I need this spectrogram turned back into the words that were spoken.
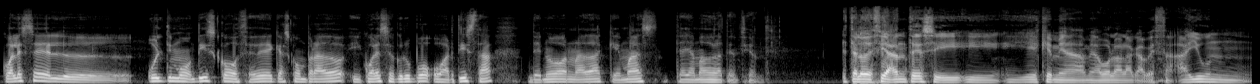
¿cuál es el último disco o CD que has comprado y cuál es el grupo o artista de Nueva Hornada que más te ha llamado la atención? Te lo decía antes y, y- y es que me ha, me ha volado la cabeza. Hay un,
